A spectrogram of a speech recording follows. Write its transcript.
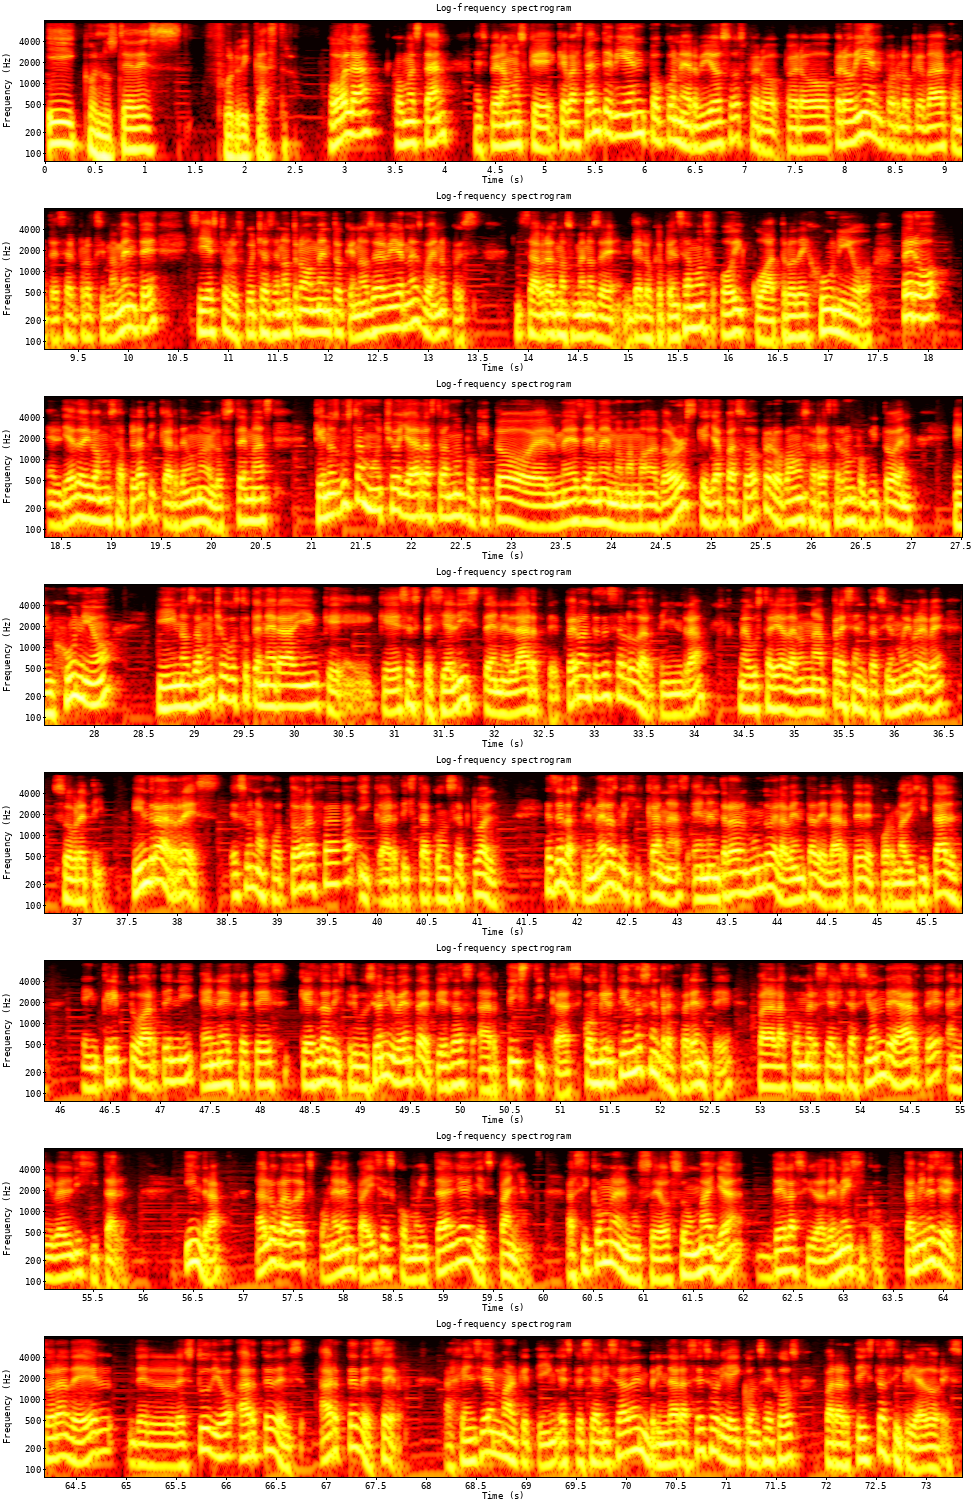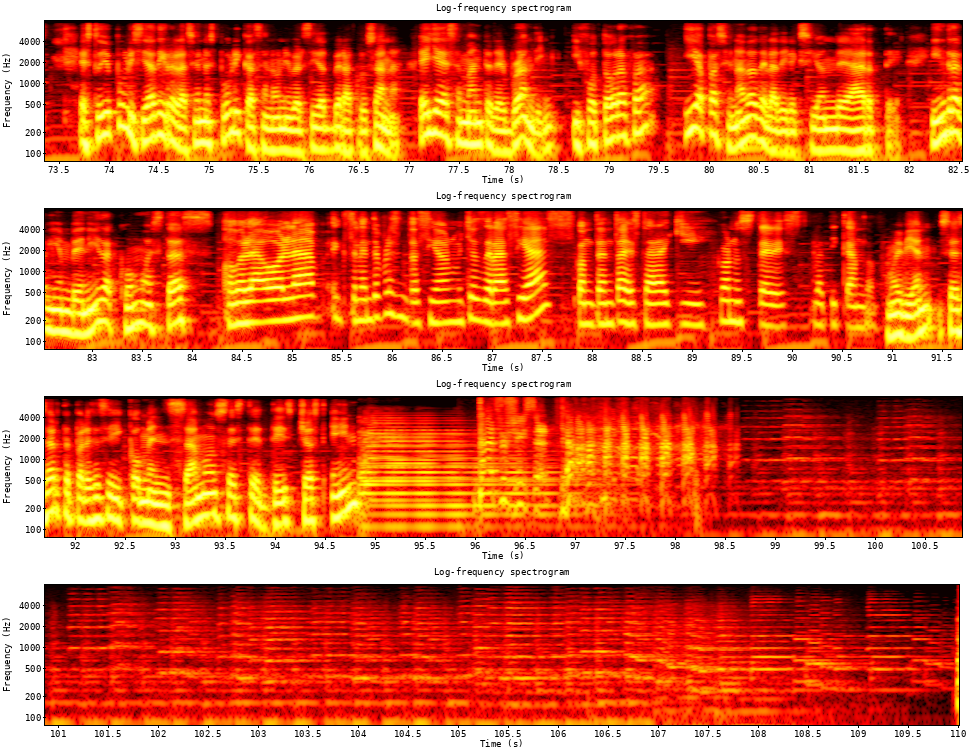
Y con ustedes, Furby Castro. Hola, ¿cómo están? Esperamos que, bastante bien, poco nerviosos, pero, pero, pero bien por lo que va a acontecer próximamente. Si esto lo escuchas en otro momento que no sea el viernes, bueno, pues sabrás más o menos de, lo que pensamos hoy 4 de junio. Pero el día de hoy vamos a platicar de uno de los temas que nos gusta mucho, ya arrastrando un poquito el mes de M Mamadors, que ya pasó, pero vamos a arrastrar un poquito en, en junio. Y nos da mucho gusto tener a alguien que, es especialista en el arte. Pero antes de saludarte, Indra, me gustaría dar una presentación muy breve sobre ti. Indra Res es una fotógrafa y artista conceptual. Es de las primeras mexicanas en entrar al mundo de la venta del arte de forma digital, en criptoarte NFTs, que es la distribución y venta de piezas artísticas, convirtiéndose en referente para la comercialización de arte a nivel digital. Indra ha logrado exponer en países como Italia y España, así como en el Museo Soumaya de la Ciudad de México. También es directora del estudio Arte, Arte de Ser, agencia de marketing especializada en brindar asesoría y consejos para artistas y creadores. Estudió publicidad y relaciones públicas en la Universidad Veracruzana. Ella es amante del branding y fotógrafa y apasionada de la dirección de arte. Indra, bienvenida, ¿cómo estás? Hola, hola, excelente presentación, muchas gracias. Contenta de estar aquí con ustedes platicando. Muy bien, César, ¿te parece si comenzamos este This Just In? That's what she said.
